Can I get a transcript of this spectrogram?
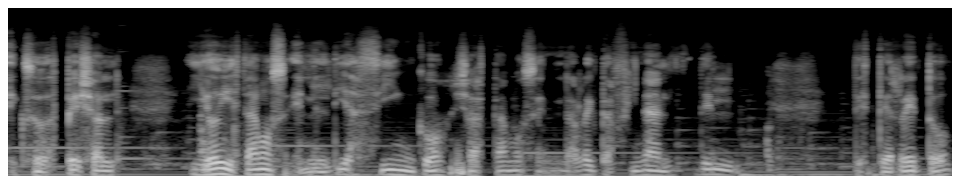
Éxodo Special. Y hoy estamos en el día 5, ya estamos en la recta final del, de este reto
